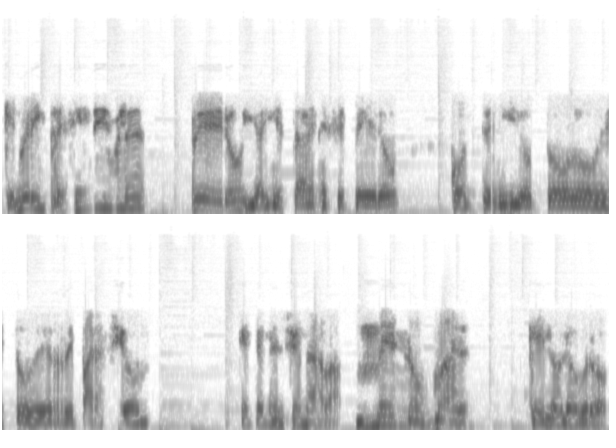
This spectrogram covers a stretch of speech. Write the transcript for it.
que no era imprescindible, pero, y ahí está en ese pero, contenido todo esto de reparación que te mencionaba. Menos mal que lo logró.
